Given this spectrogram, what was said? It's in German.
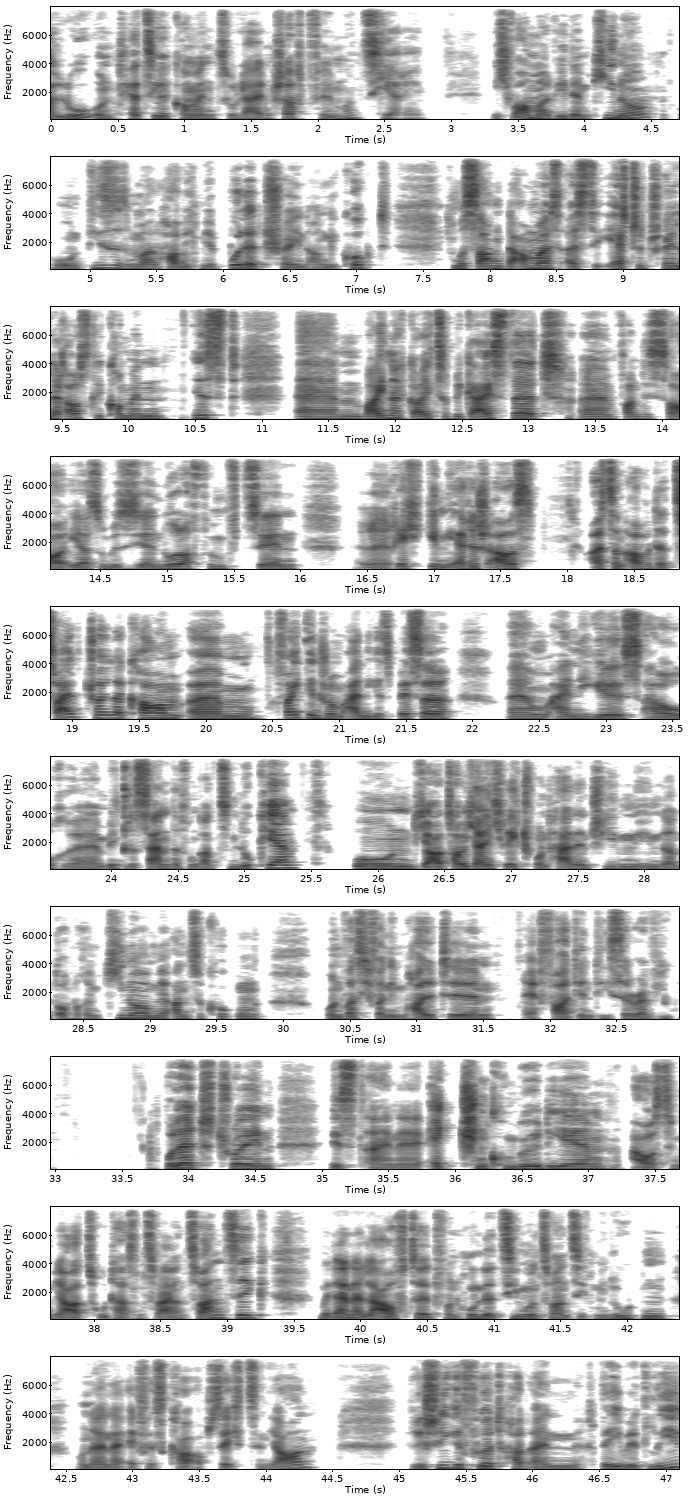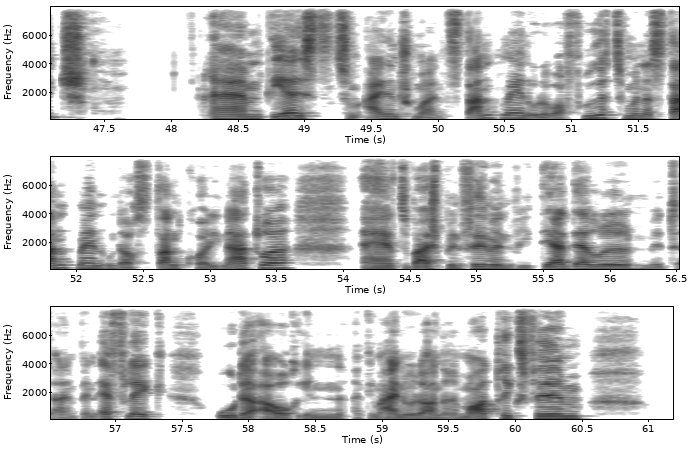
Hallo und herzlich willkommen zu Leidenschaft Film und Serie. Ich war mal wieder im Kino und dieses Mal habe ich mir Bullet Train angeguckt. Ich muss sagen, damals, als der erste Trailer rausgekommen ist, ähm, war ich noch gar nicht so begeistert. Ähm, fand ich sah eher so ein bisschen 0 auf 15, äh, recht generisch aus. Als dann aber der zweite Trailer kam, ähm, fand ich den schon um einiges besser, ähm, um einiges auch ähm, interessanter vom ganzen Look her. Und ja, jetzt habe ich eigentlich recht spontan entschieden, ihn dann doch noch im Kino mir anzugucken. Und was ich von ihm halte, erfahrt ihr in dieser Review. Bullet Train ist eine Action-Komödie aus dem Jahr 2022 mit einer Laufzeit von 127 Minuten und einer FSK ab 16 Jahren. Regie geführt hat ein David Leach, ähm, der ist zum einen schon mal ein Stuntman oder war früher zumindest Stuntman und auch Stunt-Koordinator. Äh, zum Beispiel in Filmen wie Daredevil mit einem Ben Affleck oder auch in dem einen oder anderen Matrix-Film.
